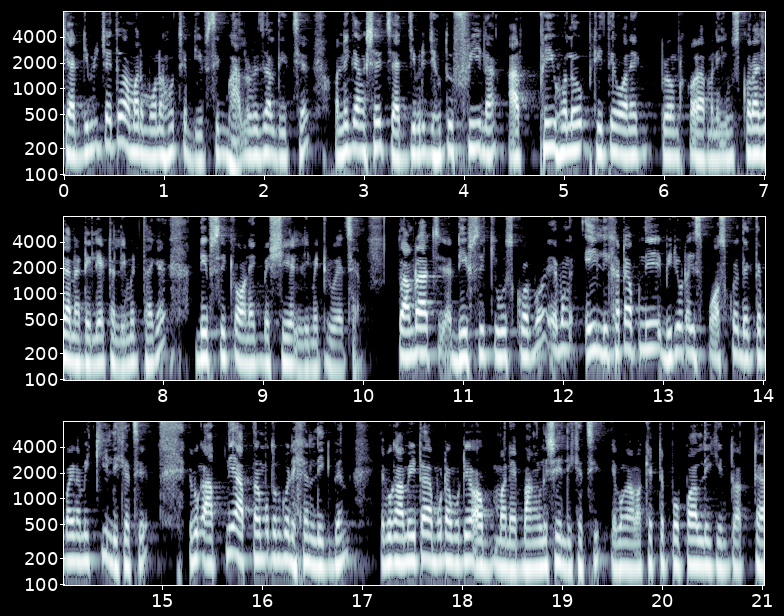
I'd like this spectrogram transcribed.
চ্যাট জিপিটি চাইতেও আমার মনে হচ্ছে ডিপসিক ভালো রেজাল্ট দিচ্ছে। অনেকাংশে চ্যাট জিপিটি যেহেতু ফ্রি না, আর ফ্রি হলেও ফ্রিতে অনেক প্রম্পট করা মানে ইউজ করা যায় না ডেলি একটা লিমিট থাকে। ডিপসিকে অনেক বেশি লিমিট রয়েছে। তো আমরা ডিপসিক ইউজ করব এবং এই লেখাটা আপনি ভিডিওটা স্পষ্ট করে দেখতে পারেন আমি কী লিখেছি। এবং আপনি আপনার মতন করে এখানে লিখবেন। এবং আমি এটা মোটামুটি মানে বাংলিশেই লিখেছি। এবং আমাকে একটা প্রপারলি কিন্তু একটা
